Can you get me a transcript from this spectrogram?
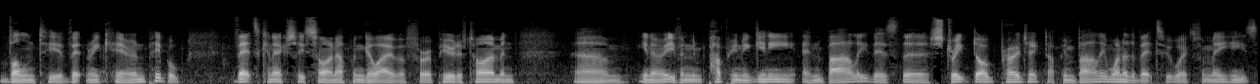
volunteer veterinary care, and people, vets can actually sign up and go over for a period of time. And um, you know, even in Papua New Guinea and Bali, there's the Street Dog Project up in Bali. One of the vets who works for me, he's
